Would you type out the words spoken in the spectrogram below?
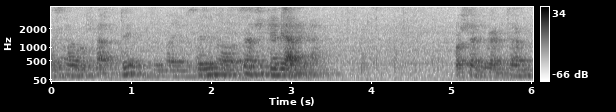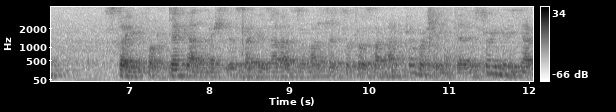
został otwarty, y, znaczy kawiarnia. Poszedłem tam, stoi fortepian, myślę sobie, zaraz zobaczę, co to za marka, bo się interesuje i jak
